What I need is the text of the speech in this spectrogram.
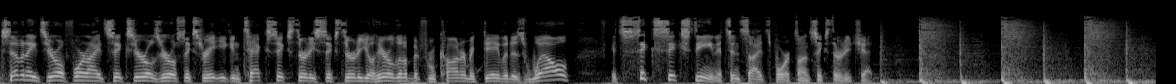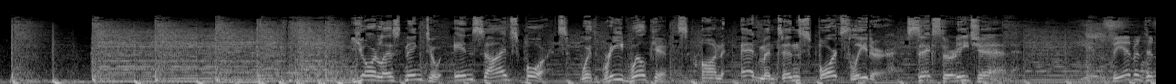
780-496-0063. You can text 630 630. You'll hear a little bit from Connor McDavid as well. It's 616. It's Inside Sports on 630 CHED. You're listening to Inside Sports with Reed Wilkins on Edmonton Sports Leader, 630 CHED. The Edmonton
